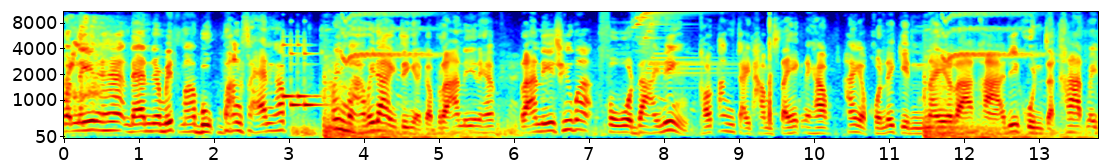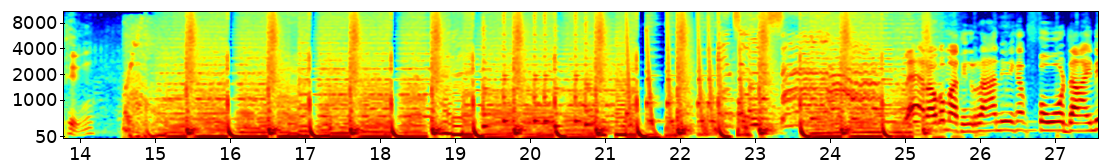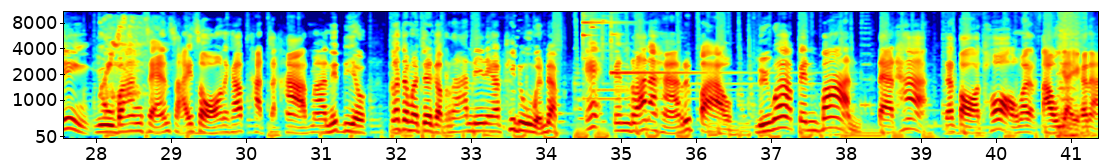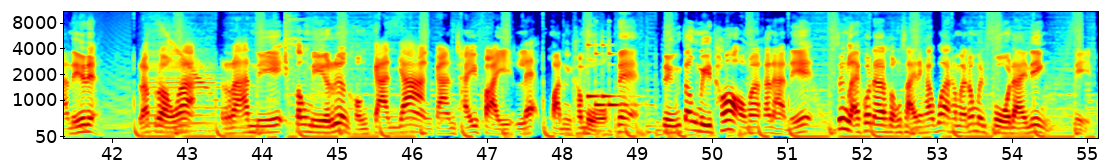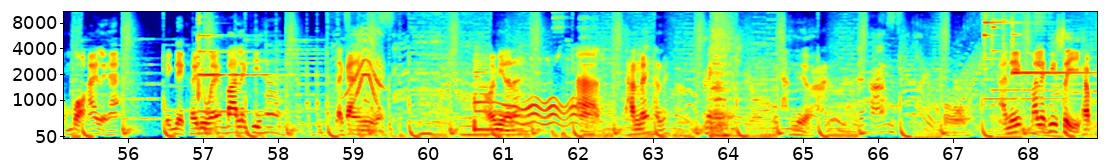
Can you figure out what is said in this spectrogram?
วันนี้นะฮะ แดนเนมิดมาบุกบางแสนครับ ไม่มาไม่ได้จริงๆอะกับร้านนี้นะครับ ร้านนี้ชื่อว่า Four Dining เขาตั้งใจทำสเต็กนะครับ ให้กับคนได้กินในราคาที่คุณจะคาดไม่ถึงและเราก็มาถึงร้านนี้นะครับ Four Dining อยู่บางแสนสาย 2 นะครับ ถัดจากหาดมานิดเดียว ก็จะมาเจอกับร้านนี้นะครับ ที่ดูเหมือนแบบ เอ๊ะ เป็นร้านอาหารหรือเปล่า หรือว่าเป็นบ้าน แต่ถ้าจะต่อท่อออกมาจากเตาใหญ่ขนาดนี้เนี่ย รับรองว่าร้านนี้ต้องมีเรื่องของการย่าง การใช้ไฟและควันขโมงแน่ถึงต้องมีท่อออกมาขนาดนี้ ซึ่งหลายคนอาจจะสงสัยนะครับว่าทำไมต้องเป็น four dining นี่ผมบอกให้เลยฮะ เด็กๆเคยดูไหมบ้านเลขที่5รายการยังมีอยู่ไหมอ๋อไม่มีแล้วนะ อ่า ทันไหมทันไหมไม่ทัน ไม่ทันเลยเหรอโอ้อันนี้บ้านเลขที่ 4 ครับ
